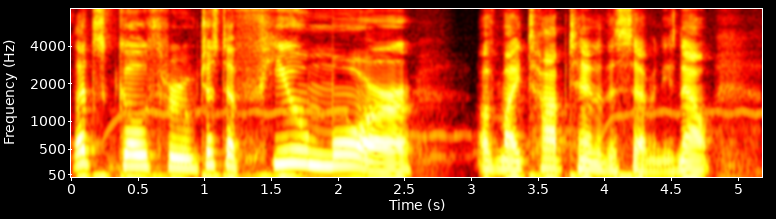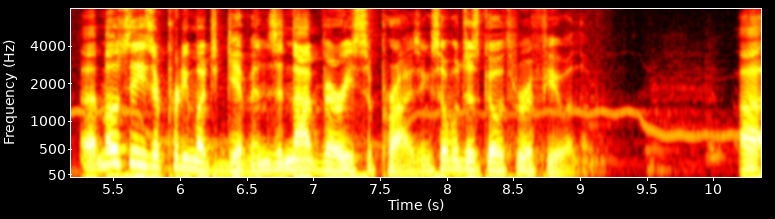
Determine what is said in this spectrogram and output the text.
Let's go through just a few more of my top 10 of the 70s. Now, uh, most of these are pretty much givens and not very surprising, so we'll just go through a few of them. Uh,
